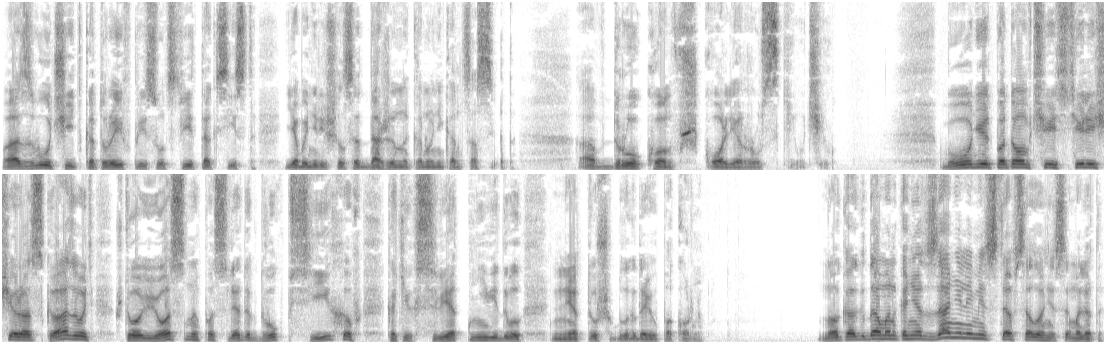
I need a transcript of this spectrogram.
озвучить которые в присутствии таксиста я бы не решился даже накануне конца света. А вдруг он в школе русский учил? Будет потом в чистилище рассказывать, что вез напоследок двух психов, каких свет не видывал. Нет уж, благодарю покорно. Но когда мы, наконец, заняли места в салоне самолета,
